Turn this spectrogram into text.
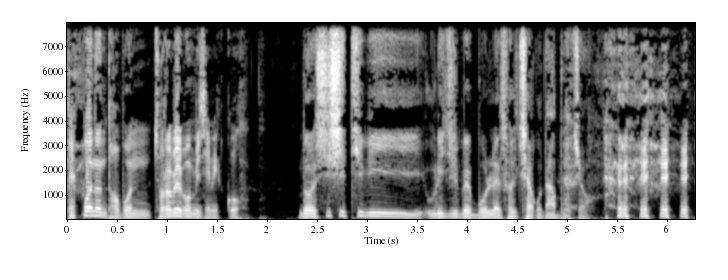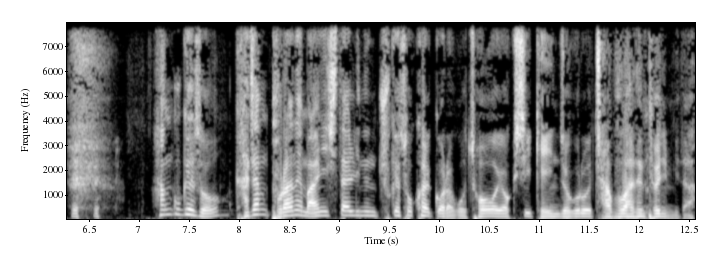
100번은 더 본 졸업 앨범이 재밌고 너 CCTV 우리 집에 몰래 설치하고 나보죠. 한국에서 가장 불안에 많이 시달리는 축에 속할 거라고 저 역시 개인적으로 자부하는 편입니다.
